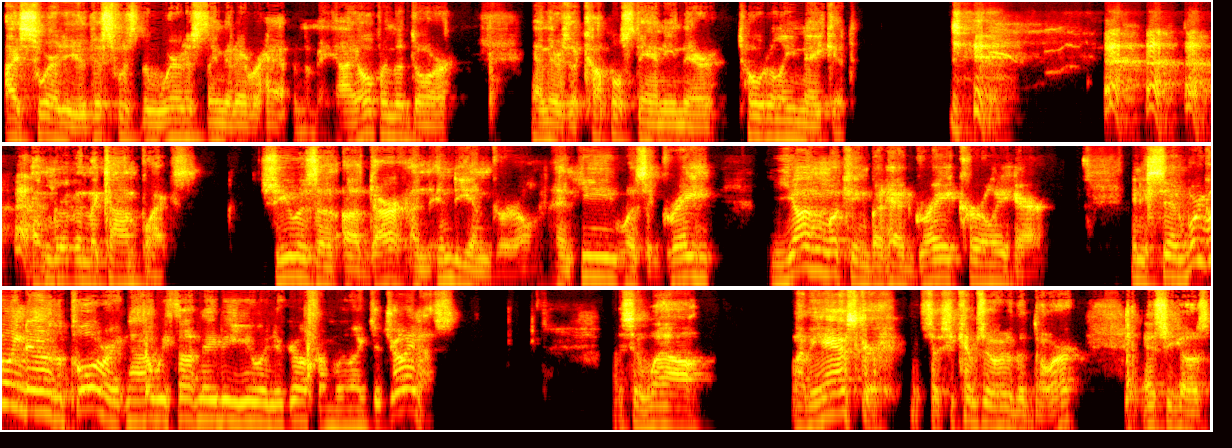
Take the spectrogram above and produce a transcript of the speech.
I swear to you, this was the weirdest thing that ever happened to me. I open the door, and there's a couple standing there totally naked and live in the complex. She was a, a, dark, an Indian girl, and he was a gray, young looking, but had gray curly hair. And he said, We're going down to the pool right now. We thought maybe you and your girlfriend would like to join us. I said, Well, let me ask her. So she comes over to the door and she goes,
